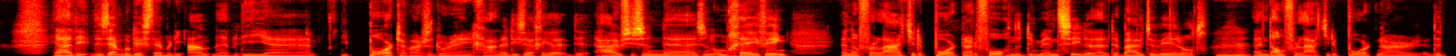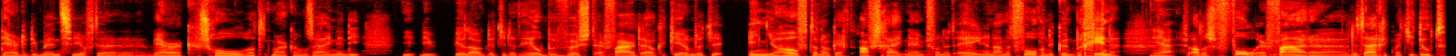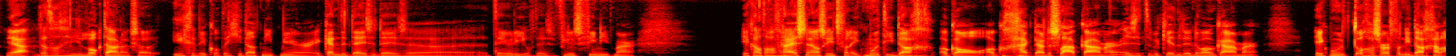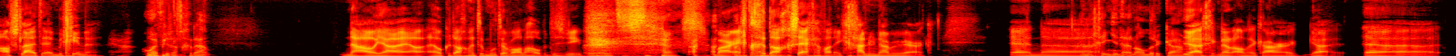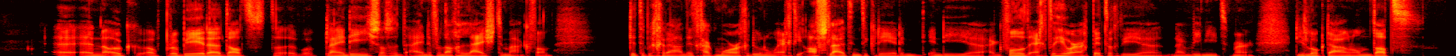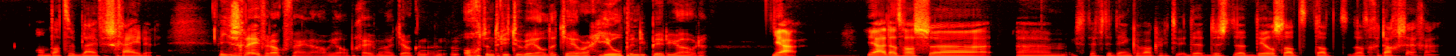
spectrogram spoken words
ja die, de zen-boeddhisten hebben die, aan, hebben die, eh, die poorten waar ze doorheen gaan. Hè? Die zeggen, ja, huis is een, eh, is een omgeving. En dan verlaat je de poort naar de volgende dimensie, de, de buitenwereld. En dan verlaat je de poort naar de derde dimensie of de werk, school, wat het maar kan zijn. En die, die, die willen ook dat je dat heel bewust ervaart elke keer, omdat je in je hoofd dan ook echt afscheid neemt van het een en aan het volgende kunt beginnen. Ja. Dus alles vol ervaren. Dat is eigenlijk wat je doet. ja, dat was in die lockdown ook zo ingewikkeld dat je dat niet meer. Ik kende deze, deze eh, theorie of deze filosofie niet, maar ik had al vrij snel zoiets van: ik moet die dag, ook al, ook al ga ik naar de slaapkamer en zitten mijn kinderen in de woonkamer, ik moet toch een soort van die dag gaan afsluiten en beginnen. Hoe heb je dat gedaan? Nou ja, el- elke dag met de moeder wanhopen. Dus is, maar echt gedag zeggen van ik ga nu naar mijn werk. En, eh, en dan ging je naar een andere kamer. ja, ging naar een andere kamer. Ja, eh, en ook, ook proberen dat, kleine dingetjes als het einde van de dag een lijstje te maken van dit heb ik gedaan, dit ga ik morgen doen om echt die afsluiting te creëren. In, in die, ik vond het echt heel erg pittig, die, nou wie niet, maar die lockdown, om dat, om dat te blijven scheiden. En je schreef er ook veel over. Ja, op een gegeven moment had je ook een, een, ochtendritueel dat je heel erg hielp in die periode. Ja, ja dat was. eh, ehm, ik zit even te denken welke ritueel. de- Dus deels dat, dat, dat gedag zeggen.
